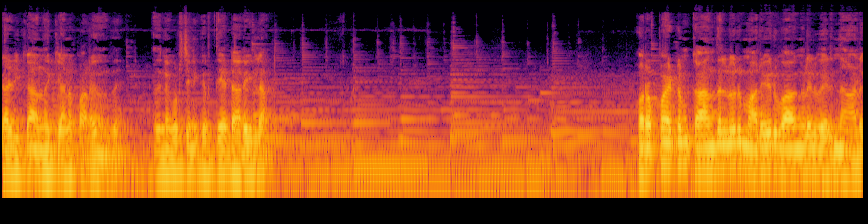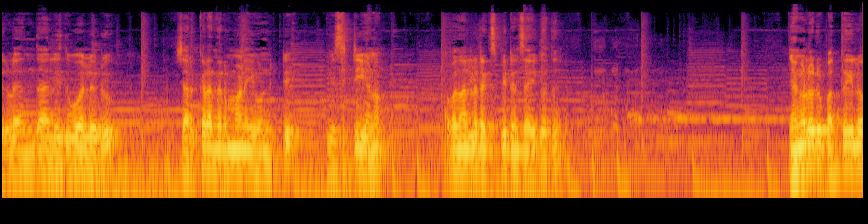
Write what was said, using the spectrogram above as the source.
കഴിക്കാമെന്നൊക്കെയാണ് പറയുന്നത്. അതിനെക്കുറിച്ച് എനിക്ക് കൃത്യമായിട്ട് അറിയില്ല. ഉറപ്പായിട്ടും കാന്തല്ലൂർ മറയൂർ ഭാഗങ്ങളിൽ വരുന്ന ആളുകൾ എന്തായാലും ഇതുപോലൊരു ശർക്കര നിർമ്മാണ യൂണിറ്റ് വിസിറ്റ് ചെയ്യണം. അപ്പോൾ നല്ലൊരു എക്സ്പീരിയൻസ് ആയിരിക്കും അത്. ഞങ്ങളൊരു പത്ത് കിലോ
